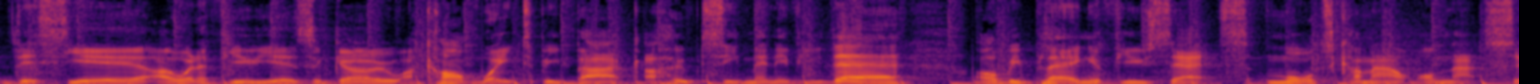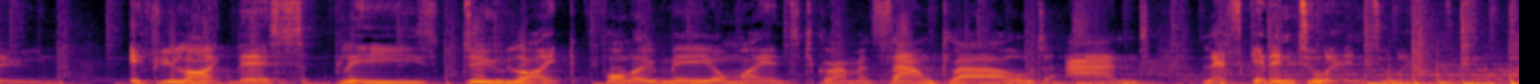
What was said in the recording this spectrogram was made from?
this year. I went a few years ago. I can't wait to be back. I hope to see many of you there. I'll be playing a few sets, more to come out on that soon. If you like this, please do like, follow me on my Instagram and SoundCloud, and let's get into it. Into it.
